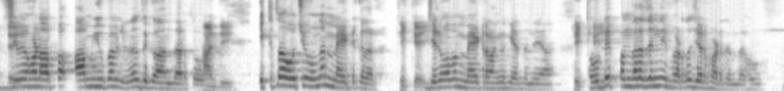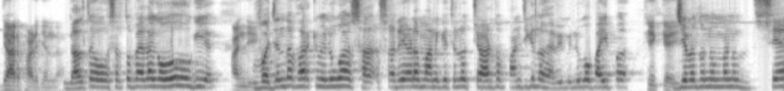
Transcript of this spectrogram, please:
ਜਿਵੇਂ ਹੁਣ ਆਪਾਂ ਆਮ ਯੂਪੈਪ ਲੈਣਾ ਦੁਕਾਨਦਾਰ ਤੋਂ। ਹਾਂਜੀ। ਇੱਕ ਤਾਂ ਉਹ ਚ ਹੁੰਦਾ ਮੈਟ ਕਲਰ। ਠੀਕ ਹੈ ਜੀ। ਜਿਹਨੂੰ ਆਪਾਂ ਮੈਟ ਰੰਗ ਕਹਿ ਦਿੰਦੇ ਆ ਤੁਹਾਡੇ 15 ਦਿਨ ਨਹੀਂ ਫੜਦਾ ਜਰ ਫੜ ਜਾਂਦਾ ਉਹ। ਜਾਰ ਫੜ ਜਾਂਦਾ। ਗੱਲ ਤਾਂ ਉਹ ਸਭ ਤੋਂ ਪਹਿਲਾਂ ਉਹ ਹੋ ਗਈ ਹੈ। ਵਜਨ ਦਾ ਫ਼ਰਕ ਮਿਲੂਗਾ ਸਾਡੇ ਵਾਲਾ ਮੰਨ ਕੇ ਚਲੋ 4 ਤੋਂ 5 ਕਿਲੋ ਹੈਵੀ ਮਿਲੂਗਾ ਪਾਈਪ ਠੀਕ ਹੈ ਜੀ। ਜਿਵੇਂ ਤੁਹਾਨੂੰ ਮੈਨੂੰ ਦੱਸਿਆ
